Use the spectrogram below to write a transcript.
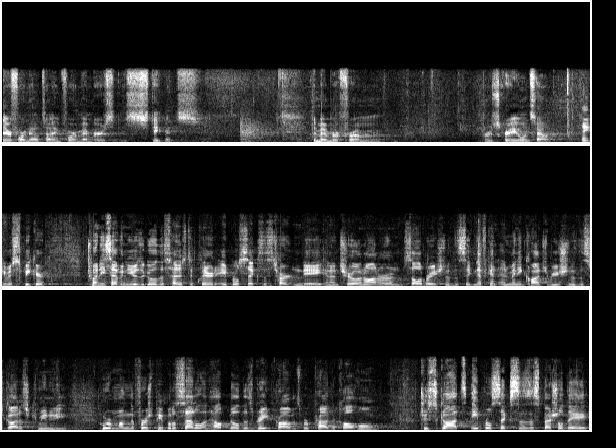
Therefore, now time for members' statements. The member from Bruce Grey Owen Sound. Thank you, Mr. Speaker. 27 years ago, this House declared April 6 as Tartan Day in Ontario in honour and celebration of the significant and many contribution of the Scottish community, who were among the first people to settle and help build this great province we're proud to call home. To Scots, April 6 is a special day,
